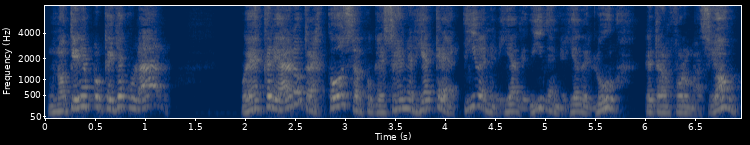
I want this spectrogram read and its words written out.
no tienes por qué eyacular. Puedes crear otras cosas, porque eso es energía creativa, energía de vida, energía de luz, de transformación.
